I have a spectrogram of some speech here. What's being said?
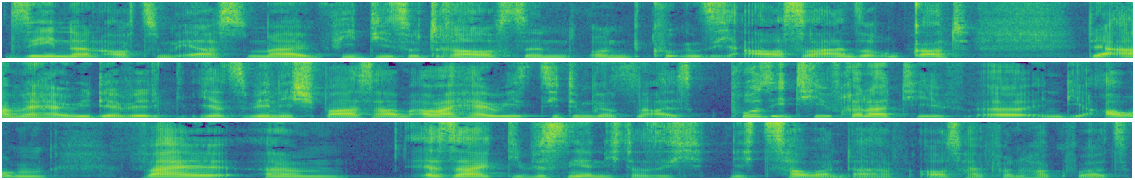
sehen dann auch zum ersten Mal, wie die so drauf sind und gucken sich auch so an, so, oh Gott, der arme Harry, der wird jetzt wenig Spaß haben. Aber Harry sieht dem Ganzen alles positiv relativ äh, in die Augen, weil ähm, er sagt, die wissen ja nicht, dass ich nicht zaubern darf außerhalb von Hogwarts.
